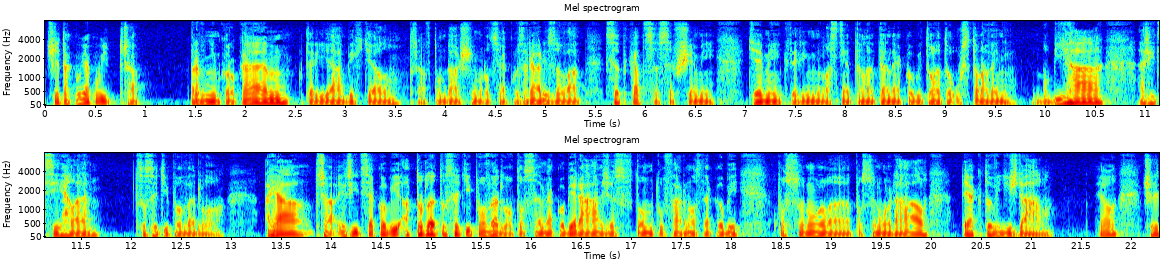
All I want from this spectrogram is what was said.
Čili takový jakoby třeba prvním krokem, který já bych chtěl třeba v tom dalším roce jako zrealizovat, setkat se se všemi těmi, kterým vlastně tenhle ten, jakoby tohleto ustanovení dobíhá a říct si, hele, co se ti povedlo. A já třeba i říct, jakoby, a tohle to se ti povedlo, to jsem jakoby rád, že v tom tu farnost jakoby posunul, posunul dál, jak to vidíš dál. Jo? Čili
